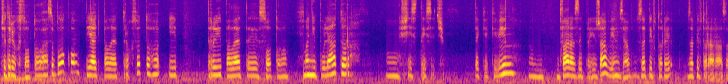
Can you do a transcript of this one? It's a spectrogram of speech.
400 газоблоку, 5 палет 300 і 3 палети 100. Маніпулятор 6 тисяч. Так як він два рази приїжджав, він взяв за півтори, за півтора рази.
